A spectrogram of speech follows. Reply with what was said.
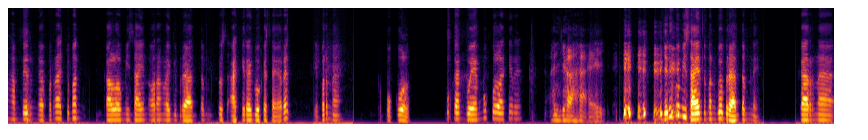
hampir nggak pernah cuman kalau misain orang lagi berantem terus akhirnya gue keseret ya pernah kepukul bukan gue yang mukul akhirnya Anjay. jadi gue misain teman gue berantem nih karena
